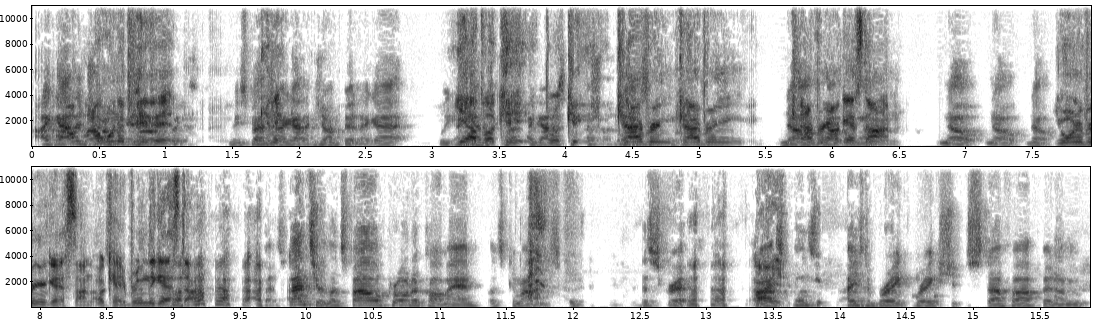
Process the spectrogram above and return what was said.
I gotta. I, jump want to in pivot. Spencer, I- I gotta jump in. I got. We, I Yeah, gotta- but can, I but can, can I bring can I bring No, can I bring no, our guest no. on? No, no, no. You want to bring a guest on? Okay, bring the guest on. Spencer, let's follow protocol, man. Let's come on. The script. All Uh. Spencer tries to break break stuff up, and I'm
